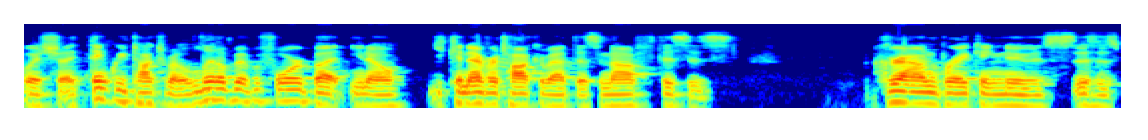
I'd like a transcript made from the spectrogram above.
which I think we talked about a little bit before, but you know, you can never talk about this enough. This is groundbreaking news. This is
